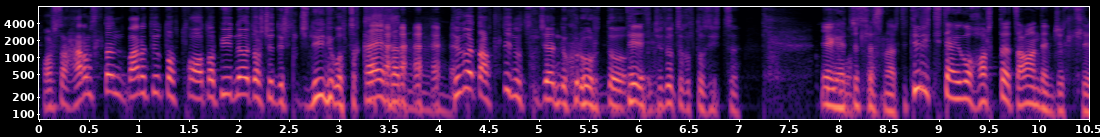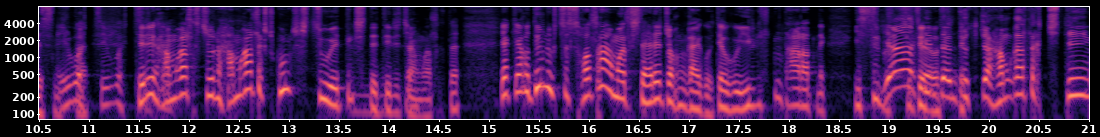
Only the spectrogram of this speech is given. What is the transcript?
орсон харамсалтай баг тэр довтлогоо одоо би 0 орчод ирсэн чинь 1-1 болцоо гайхаад тэгээ давталтын үтсэн чинь нөхөр өөртөө чөлөө цогтоос хийцэн. Яг ажилласнаар. Тэр ихтэй айгүй хортой заваан дамжуулалт лээсэн. Эйгүү эйгүү. Тэрийг хамгаалагч юу хамгаалагч гүнж хэцүү байдаг шүү дээ тэрийг хамгаалах те. Яг яг тэр нөхцөл солгоо хамгаалагч арай жоохон гайгүй те. Эргэлтэн таарад нэг эсрэг Яг тийм дамжуулалт чинь хамгаалагчдын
